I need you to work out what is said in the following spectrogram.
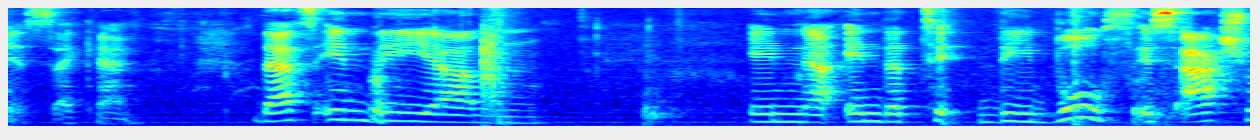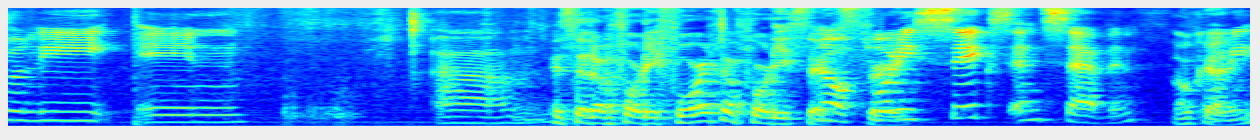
yes i can that's in the um in uh, in the t- the booth is actually in um Is it on 44th or 46th no Street? 46 and 7th Okay. 40,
